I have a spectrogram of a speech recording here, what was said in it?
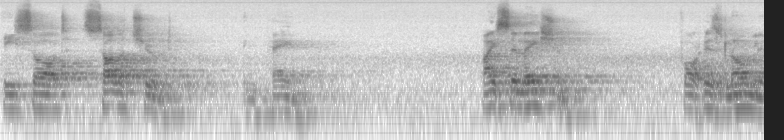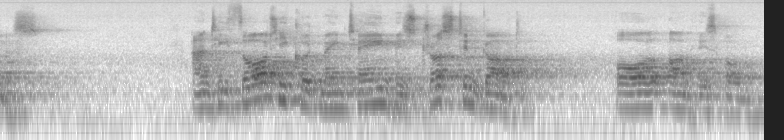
He sought solitude in pain isolation for his loneliness. And he thought he could maintain his trust in God all on his own.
